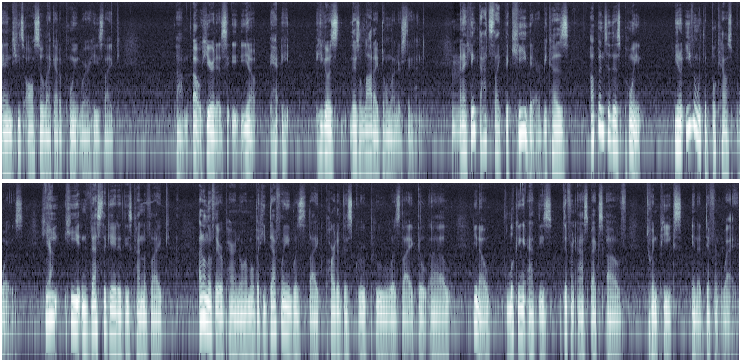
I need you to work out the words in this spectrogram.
and he's also like at a point where he's like, um, oh, here it is. Y- You know, he, he goes, "There's a lot I don't understand," Hmm. and I think that's like the key there because up until this point, you know, even with the Bookhouse Boys, he Yeah. he investigated these kind of like. I don't know if they were paranormal, but he definitely was like part of this group who was like, uh, you know, looking at these different aspects of Twin Peaks in a different way.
